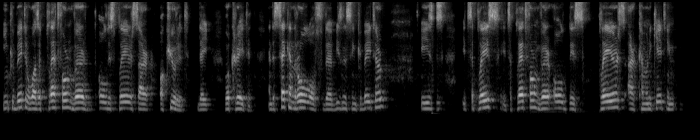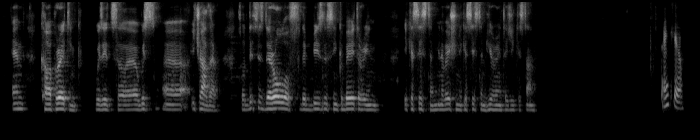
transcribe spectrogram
incubator was a platform where all these players are occurred, they were created. And the second role of the business incubator is it's a place, it's a platform where all these players are communicating and cooperating with its uh, with uh, each other. So this is the role of the business incubator in ecosystem, innovation ecosystem here in Tajikistan. Thank you.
